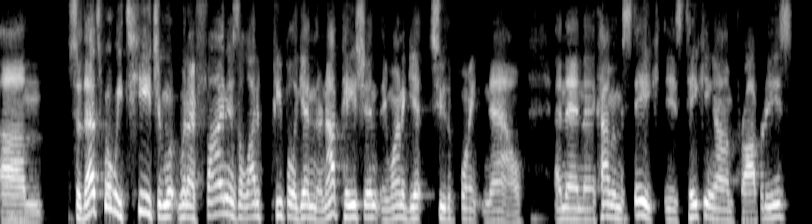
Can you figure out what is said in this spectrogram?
Um, so that's what we teach. And what, what I find is a lot of people, again, they're not patient. They want to get to the point now. And then the common mistake is taking on properties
